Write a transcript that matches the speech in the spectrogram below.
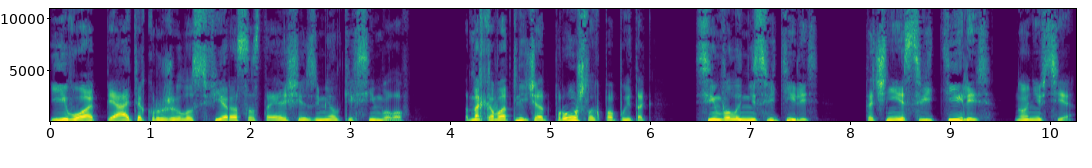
и его опять окружила сфера, состоящая из мелких символов. Однако, в отличие от прошлых попыток, символы не светились. Точнее, светились, но не все.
